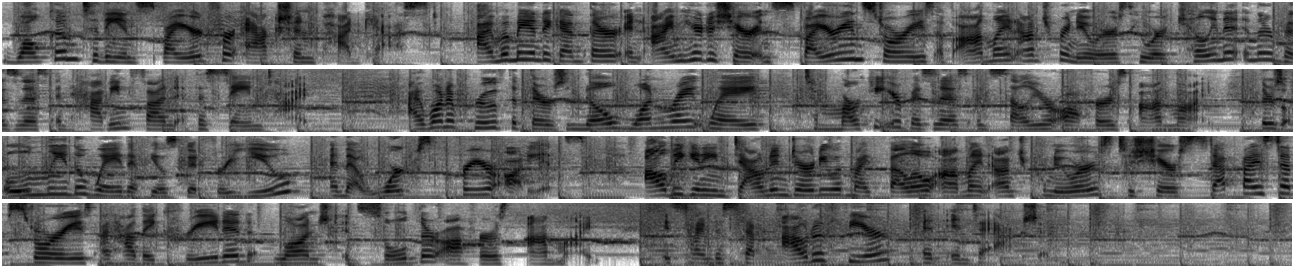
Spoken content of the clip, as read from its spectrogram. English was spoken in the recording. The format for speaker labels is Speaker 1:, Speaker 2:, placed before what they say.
Speaker 1: Welcome to the Inspired for Action podcast. I'm Amanda Genther, and I'm here to share inspiring stories of online entrepreneurs who are killing it in their business and having fun at the same time. I want to prove that there's no one right way to market your business and sell your offers online. There's only the way that feels good for you and that works for your audience. I'll be getting down and dirty with my fellow online entrepreneurs to share step by step stories on how they created, launched, and sold their offers online. It's time to step out of fear and into action.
